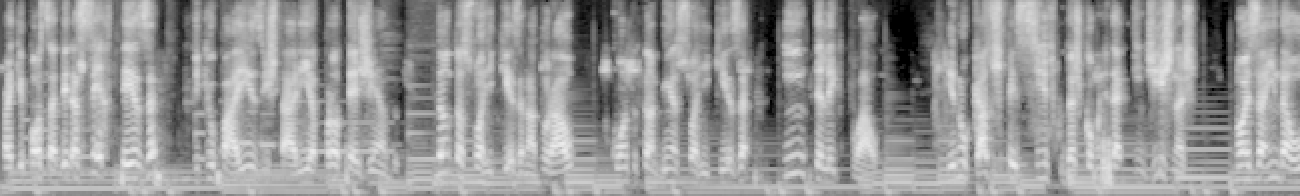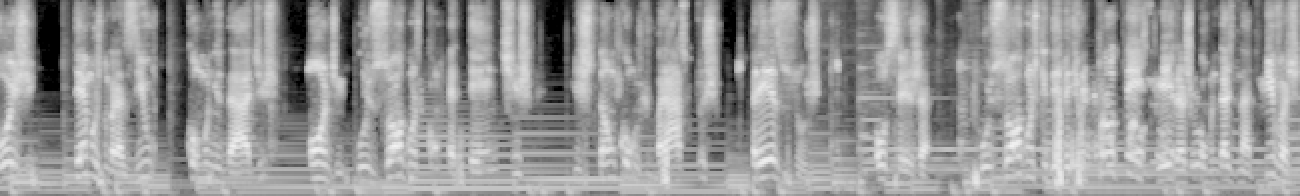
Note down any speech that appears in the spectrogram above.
para que possa haver a certeza de que o país estaria protegendo tanto a sua riqueza natural quanto também a sua riqueza intelectual. E no caso específico das comunidades indígenas, nós ainda hoje temos no Brasil comunidades onde os órgãos competentes estão com os braços presos, ou seja, os órgãos que deveriam proteger as comunidades nativas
